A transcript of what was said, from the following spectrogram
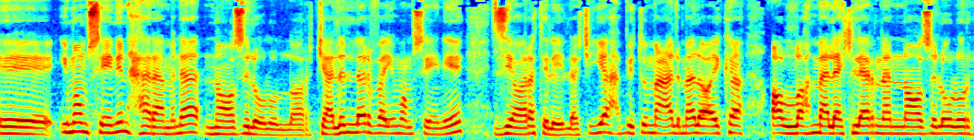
e, İmam Hüseynin hərəminə nazil olurlar, gəlirlər və İmam Hüseyni ziyarət eləyirlər ki, yəhbitu mə'al mələikə Allah mələklərlə nazil olur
